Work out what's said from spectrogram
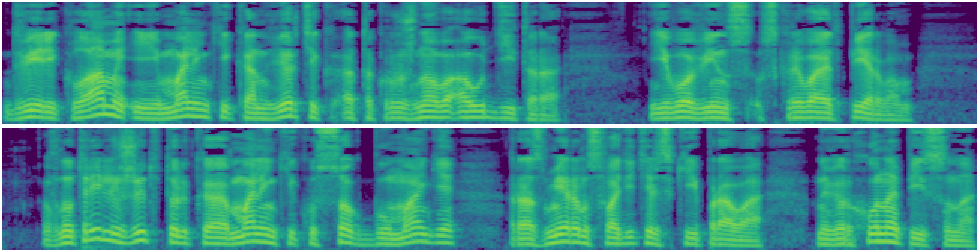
две рекламы и маленький конвертик от окружного аудитора. Его Винс вскрывает первым. Внутри лежит только маленький кусок бумаги размером с водительские права. Наверху написано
